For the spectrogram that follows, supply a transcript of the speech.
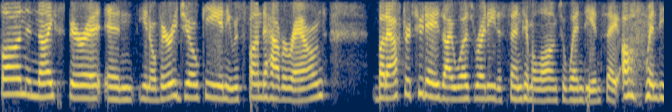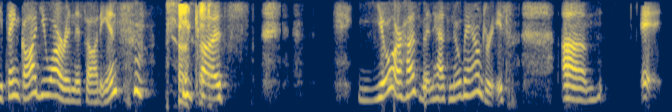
fun and nice spirit and, you know, very jokey and he was fun to have around. But after two days, I was ready to send him along to Wendy and say, oh, Wendy, thank God you are in this audience because your husband has no boundaries. Um, it,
